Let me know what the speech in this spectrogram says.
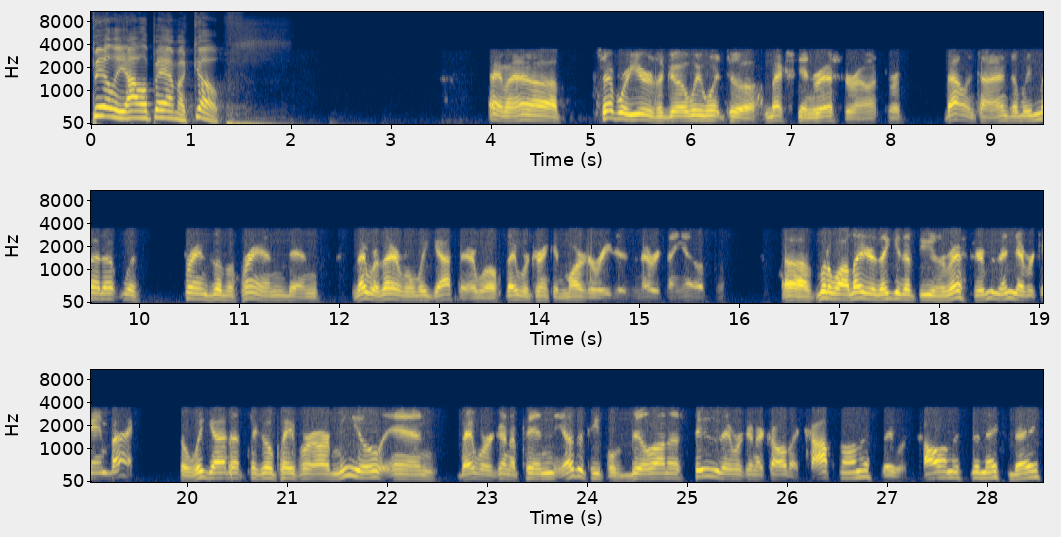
Billy, Alabama, go. Hey man, uh, several years ago we went to a Mexican restaurant for Valentine's, and we met up with friends of a friend, and they were there when we got there. Well, they were drinking margaritas and everything else. Uh, a little while later, they get up to use the restroom, and they never came back. So we got up to go pay for our meal, and they were going to pin the other people's bill on us too. They were going to call the cops on us. They were calling us the next day.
